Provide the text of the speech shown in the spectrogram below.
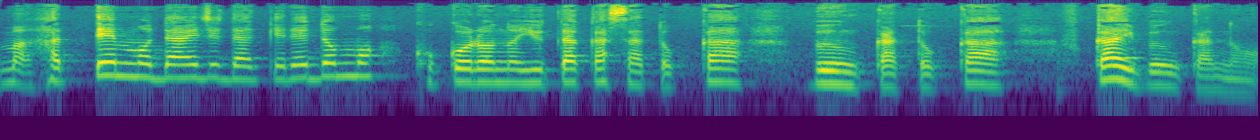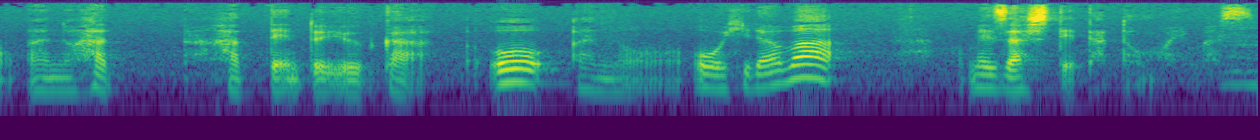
まあ、発展も大事だけれども心の豊かさとか文化とか深い文化のあの発展というかをあの大平は目指してたと思います。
